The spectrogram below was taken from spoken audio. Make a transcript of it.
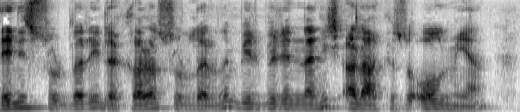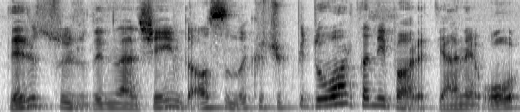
deniz surlarıyla kara surlarının birbirinden hiç alakası olmayan deniz suyu denilen şeyin de aslında küçük bir duvardan ibaret. Yani o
